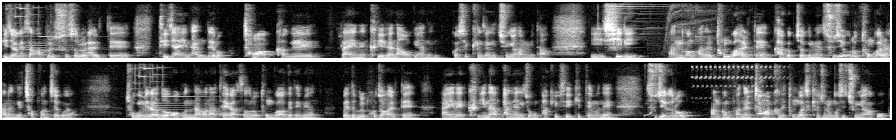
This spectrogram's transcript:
비절개 쌍꺼풀 수술을 할 때 디자인 한 대로 정확하게 라인의 크기가 나오게 하는 것이 굉장히 중요합니다. 이 실이 안건판을 통과할 때 가급적이면 수직으로 통과를 하는 게 첫 번째고요. 조금이라도 어긋나거나 대각선으로 통과하게 되면 매듭을 고정할 때 라인의 크기나 방향이 조금 바뀔 수 있기 때문에 수직으로 안건판을 정확하게 통과시켜 주는 것이 중요하고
